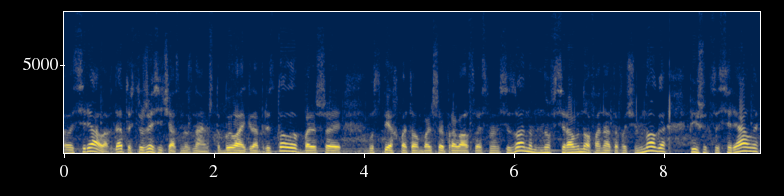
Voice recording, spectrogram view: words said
э, сериалах, да, то есть уже сейчас мы знаем, что была «Игра престолов», большой успех, потом большой провал с восьмым сезоном, но все равно фанатов очень много, пишутся сериалы,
